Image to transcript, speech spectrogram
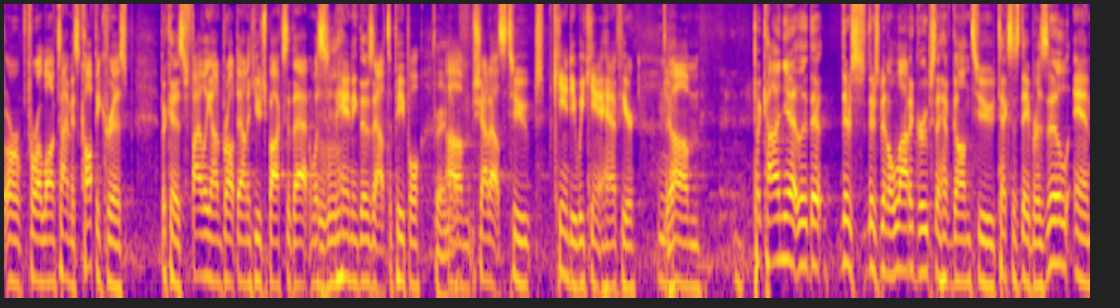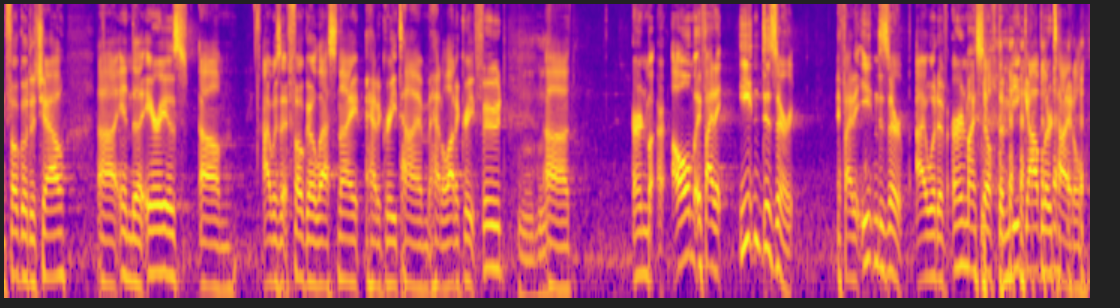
or for a long time, is Coffee Crisp. Because Phileon brought down a huge box of that and was handing those out to people. Mm-hmm. Fair. Um, shout outs to candy we can't have here. Yep. Um, Picanha, there, there's there's been a lot of groups that have gone to Texas de Brazil and Fogo de Chao uh, in the areas. Um, I was at Fogo last night, had a great time, had a lot of great food. Uh, earned my, all, if I'd have eaten dessert, if I'd have eaten dessert, I would have earned myself the meat gobbler title.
